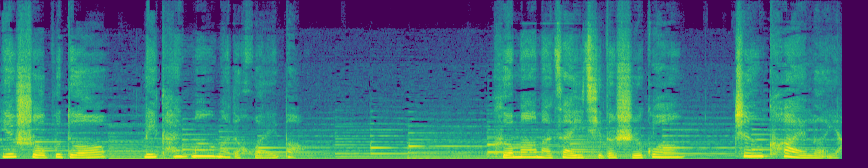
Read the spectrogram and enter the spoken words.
也舍不得离开妈妈的怀抱。和妈妈在一起的时光真快乐呀！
